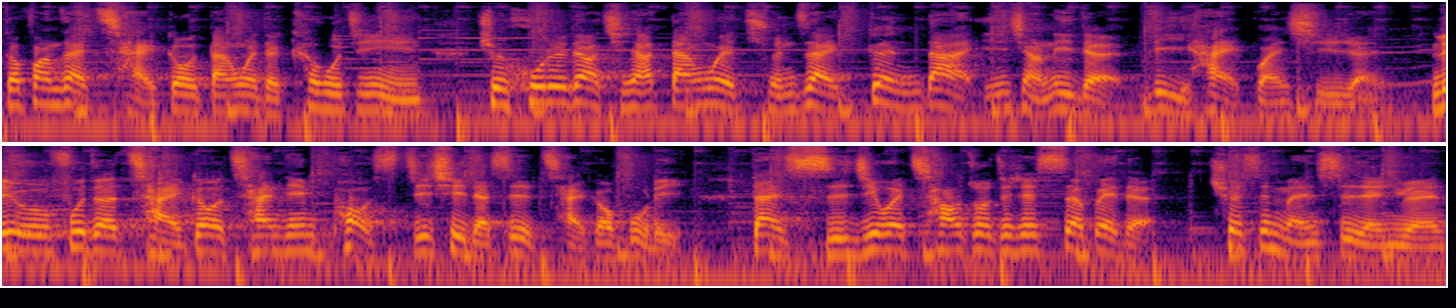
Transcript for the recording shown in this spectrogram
都放在采购单位的客户经营，却忽略掉其他单位存在更大影响力的利害关系人。例如，负责采购餐厅 POS 机器的是采购部里，但实际会操作这些设备的却是门市人员。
